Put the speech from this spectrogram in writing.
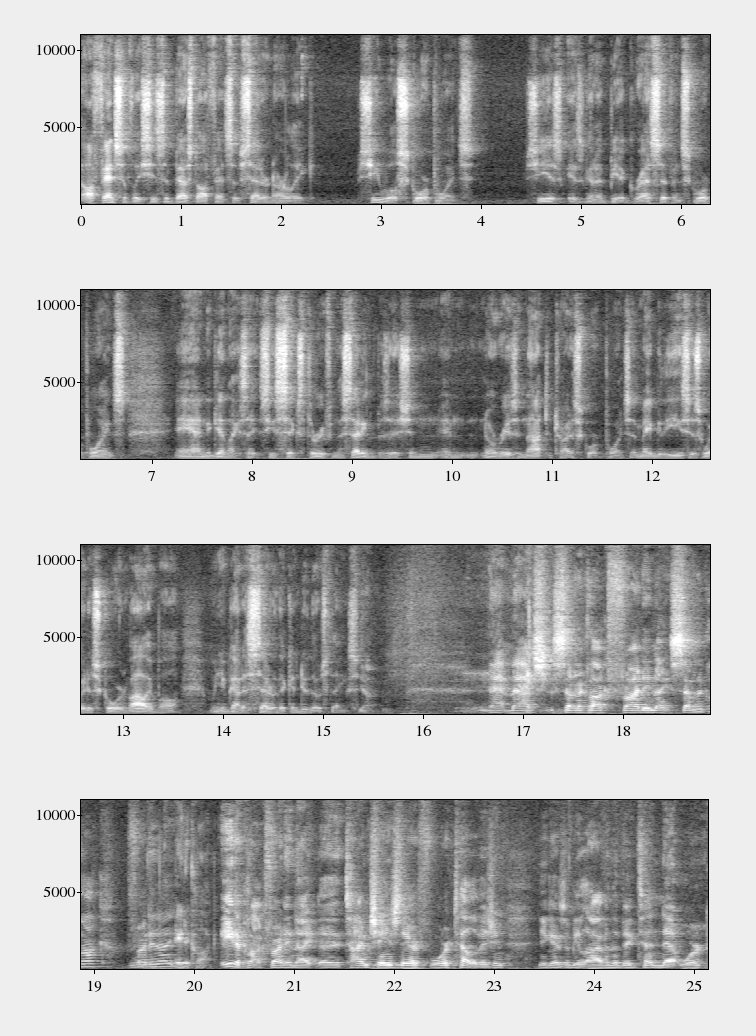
offensively she's the best offensive setter in our league. She will score points. She is, is going to be aggressive and score points. And again, like I said, she's six three from the setting position, and no reason not to try to score points. It may be the easiest way to score in volleyball when you've got a setter that can do those things. Yeah. That match seven o'clock Friday night. Seven o'clock Friday night. Eight o'clock. Eight o'clock Friday night. Uh, time change there for television. You guys will be live in the Big Ten Network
